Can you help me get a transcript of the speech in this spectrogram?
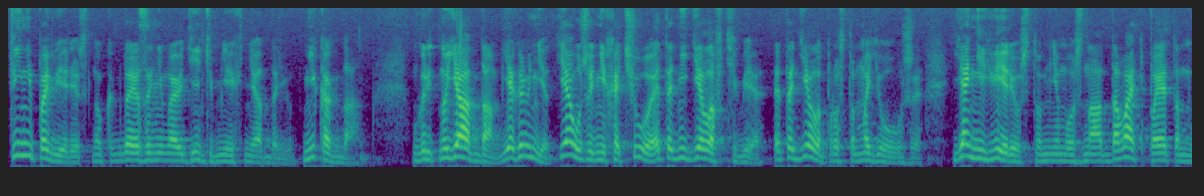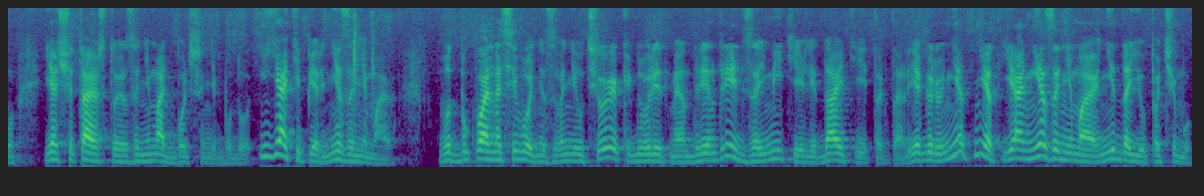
Ты не поверишь, но когда я занимаю деньги, мне их не отдают. Никогда. Он говорит, ну я отдам. Я говорю, нет, я уже не хочу, это не дело в тебе, это дело просто мое уже. Я не верю, что мне можно отдавать, поэтому я считаю, что я занимать больше не буду. И я теперь не занимаю. Вот буквально сегодня звонил человек и говорит мне, Андрей Андреевич, займите или дайте и так далее. Я говорю, нет, нет, я не занимаю, не даю. Почему?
